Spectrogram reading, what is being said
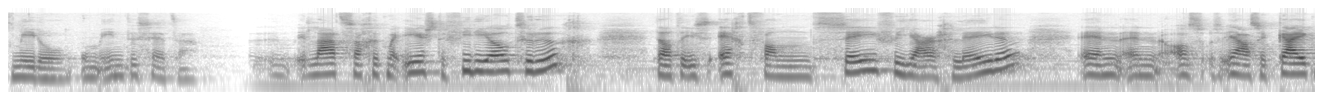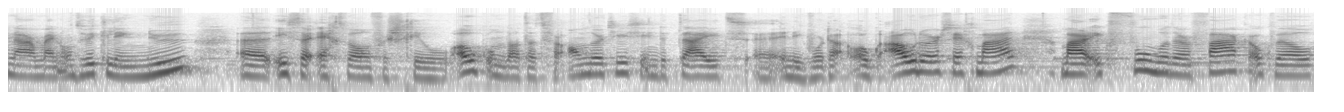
middel om in te zetten. Laatst zag ik mijn eerste video terug. Dat is echt van zeven jaar geleden. En, en als, ja, als ik kijk naar mijn ontwikkeling nu, uh, is er echt wel een verschil. Ook omdat het veranderd is in de tijd uh, en ik word ook ouder, zeg maar. Maar ik voel me er vaak ook wel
